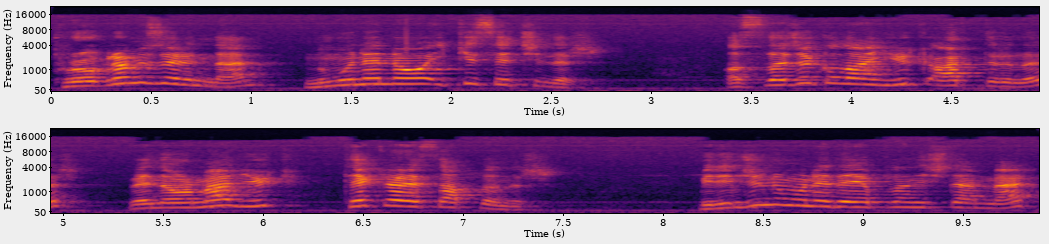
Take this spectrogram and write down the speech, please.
Program üzerinden numune no 2 seçilir. Asılacak olan yük arttırılır ve normal yük tekrar hesaplanır. Birinci numunede yapılan işlemler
